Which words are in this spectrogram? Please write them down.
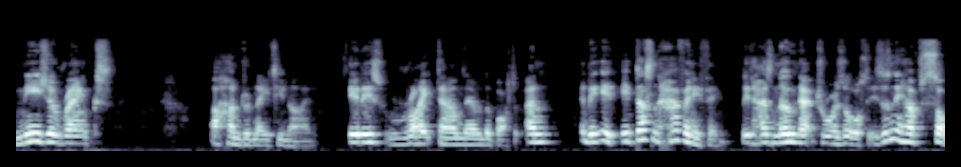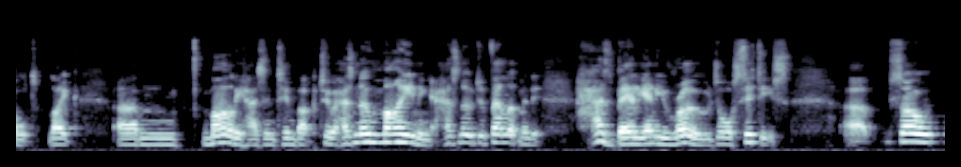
Niger ranks 189. It is right down there in the bottom. And it, it doesn't have anything. It has no natural resources. It doesn't have salt like um, Mali has in Timbuktu. It has no mining, it has no development, it has barely any roads or cities. Uh, so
